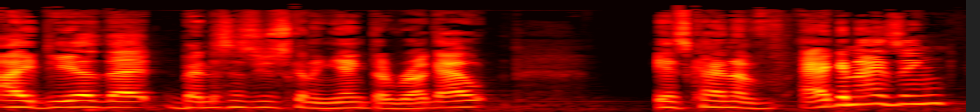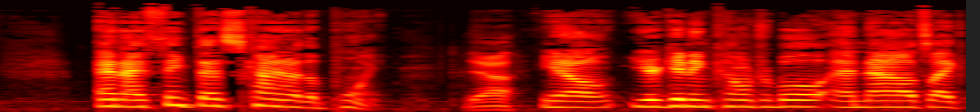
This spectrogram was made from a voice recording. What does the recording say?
idea that Bendis is just going to yank the rug out is kind of agonizing, and I think that's kind of the point. Yeah. You know, you're getting comfortable, and now it's like,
